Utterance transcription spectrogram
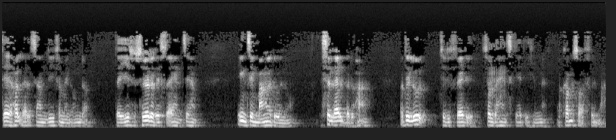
det har jeg holdt alt sammen lige fra min ungdom. Da Jesus hørte det, sagde han til ham, en ting mangler du endnu. Selv alt, hvad du har. Og det lød til de fattige, så vil du have en skat i himlen, og kom så og følg mig.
